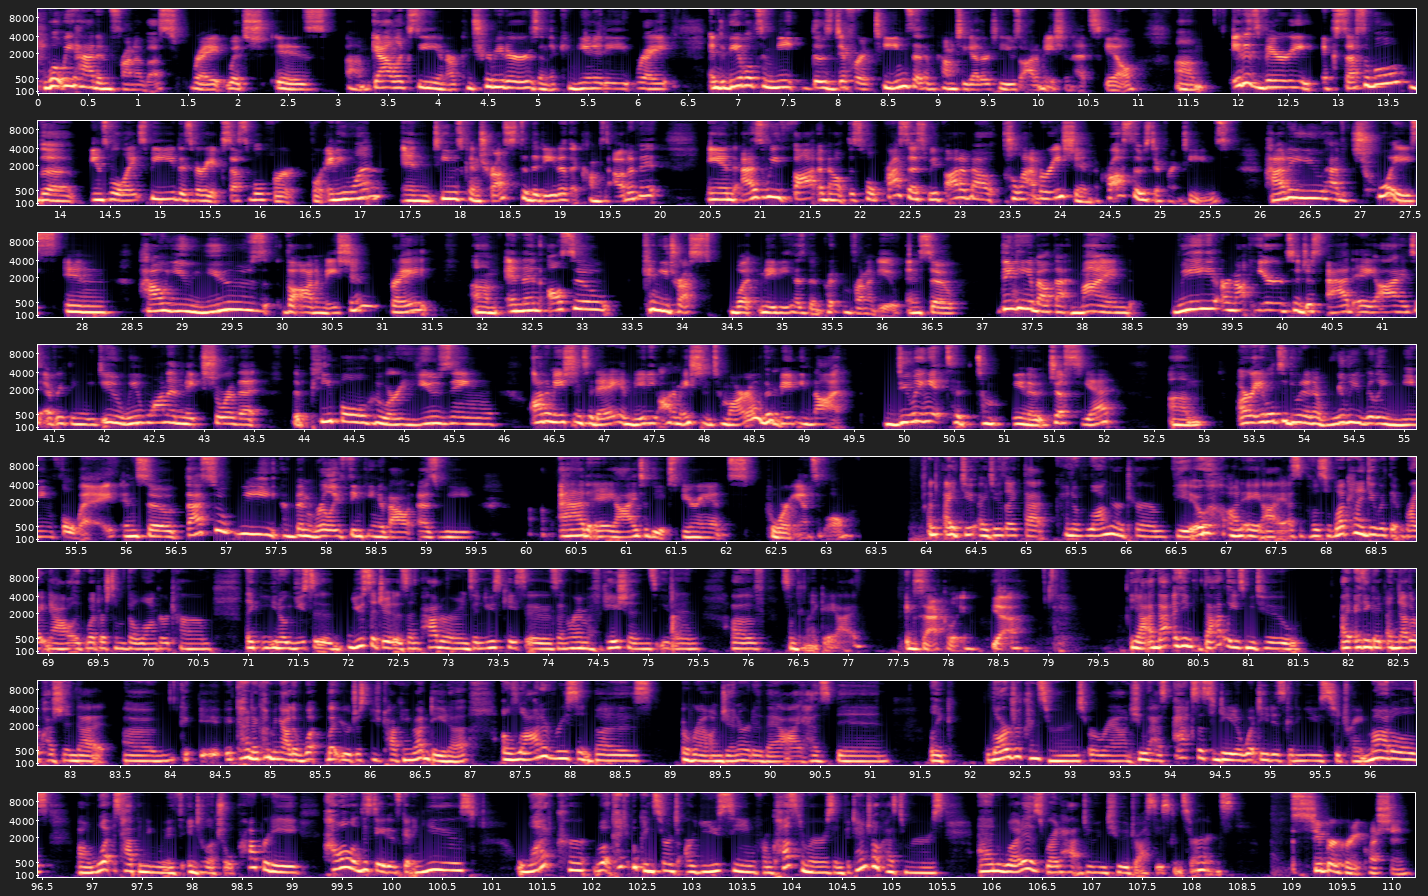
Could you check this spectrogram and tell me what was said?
what we had in front of us, right? Which is um, Galaxy and our contributors and the community, right? And to be able to meet those different teams that have come together to use automation at scale. Um, it is very accessible. The Ansible Lightspeed is very accessible for, for anyone and teams can trust to the data that comes out of it. And as we thought about this whole process, we thought about collaboration across those different teams. How do you have choice in how you use the automation, right? Um, and then also, can you trust what maybe has been put in front of you? And so, thinking about that in mind, we are not here to just add AI to everything we do. We want to make sure that the people who are using automation today and maybe automation tomorrow, they're maybe not doing it to, to you know, just yet, um, are able to do it in a really, really meaningful way. And so that's what we have been really thinking about as we add AI to the experience for Ansible. And I do I do like that kind of longer term view on AI as opposed to what can I do with it right now? Like what are some of the longer term like you know usage usages and patterns and use cases and ramifications even of something like AI. Exactly. Yeah. Yeah, and that I think that leads me to I, I think another question that um, it, kind of coming out of what what you're just you're talking about data. A lot of recent buzz around generative AI has been like larger concerns around who has access to data, what data is getting used to train models, um, what's happening with intellectual property, how all of this data is getting used. What cur- what kind of concerns are you seeing from customers and potential customers, and what is Red Hat doing to address these concerns? Super great question.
